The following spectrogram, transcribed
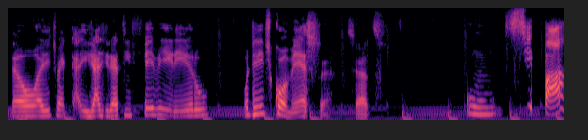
Então a gente vai cair já direto em fevereiro, onde a gente começa, certo? Com se pá,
